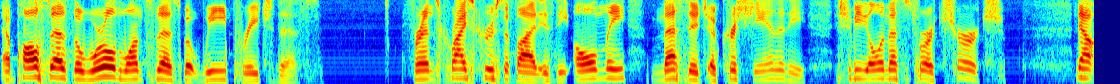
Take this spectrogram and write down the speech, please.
And Paul says the world wants this, but we preach this. Friends, Christ crucified is the only message of Christianity. It should be the only message for our church. Now,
